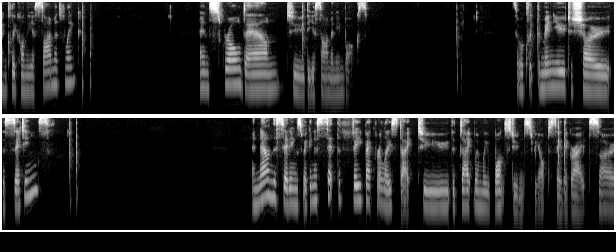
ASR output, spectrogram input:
and click on the assignment link and scroll down to the assignment inbox. So we'll click the menu to show the settings. And now in the settings, we're going to set the feedback release date to the date when we want students to be able to see their grades. So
